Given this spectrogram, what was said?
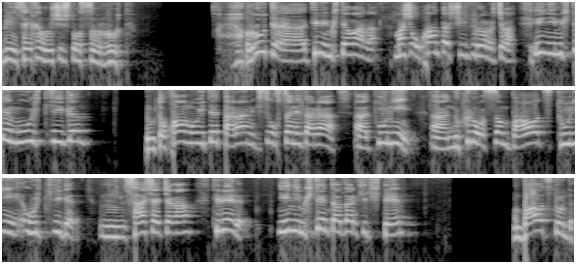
би саяхан уншиж дууссан рут. Рут тэр эмэгтэй маань маш ухаантай шийдвэр гаргаж байгаа. Энэ эмэгтэй үйлдэлийг тухайн үед дараа нь хэсэг хугацааны дараа түүний нөхөр болсон Баоз түүний үйлдэлийг саашааж байгаа. Тэрээр энэ эмэгтэй талаар хэлэхдээ Баоз түнд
